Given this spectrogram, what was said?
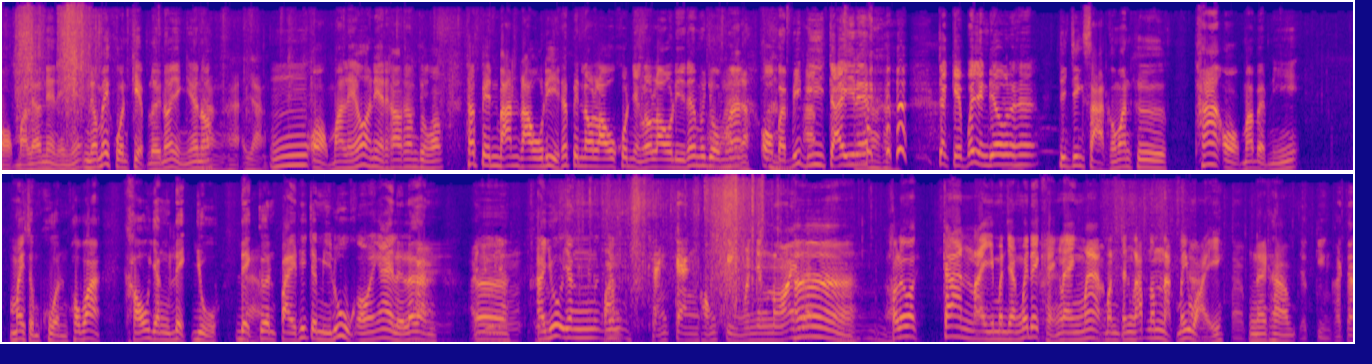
ออกมาแล้วเนี่ยอย่างเงี้ยเราไม่ควรเก็บเลยเนาะอย่างเงี้ยเนาะยังฮะยังอืมออกมาแล้วอะเนี่ยครับท่านผู้ชมครับถ้าเป็นบ้านเราดิถ้าเป็นเราเราคนอย่างเราเราดิท่านผู้ชมฮะเอาไว้นะออกแบบนี้ดีใจเลยจะเก็บไว้อย่างเดียวนะฮะจริง ๆ ศาสตร์ของมันคือ ถ้าออกมาแบบนี้ไม่สมควร เพราะว่าเขายังเด็กอยู่เด็กเกินไปที่จะมีลูกเอาง่ายๆเลยแล้วกันใช่อายุยังเอออายุยังควายัมงแข็งแกร่งของกิ่งมันยังน้อยเอเลยอเขาเรียกว่า ก้านในมันยังไม่ได้แข็งแรงมาก มันยังรับน้ำหนักไม่ไหวครับ นะครับ เดี๋ยวกิ่งเขาจะ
